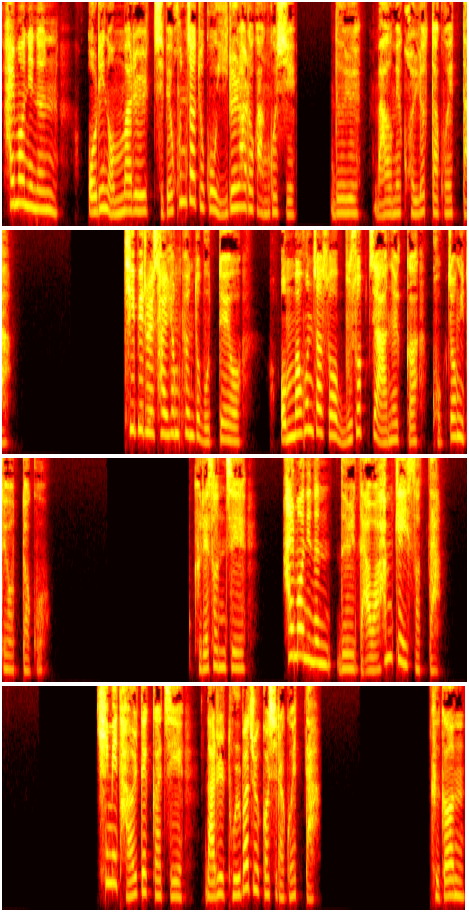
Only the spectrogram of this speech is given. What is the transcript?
할머니는 어린 엄마를 집에 혼자 두고 일을 하러 간 것이 늘 마음에 걸렸다고 했다. TV를 살 형편도 못 되어 엄마 혼자서 무섭지 않을까 걱정이 되었다고. 그래서인지 할머니는 늘 나와 함께 있었다. 힘이 닿을 때까지 나를 돌봐줄 것이라고 했다. 그건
